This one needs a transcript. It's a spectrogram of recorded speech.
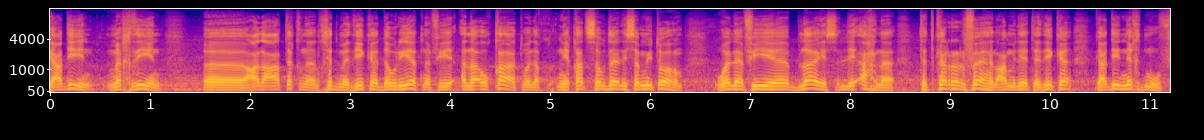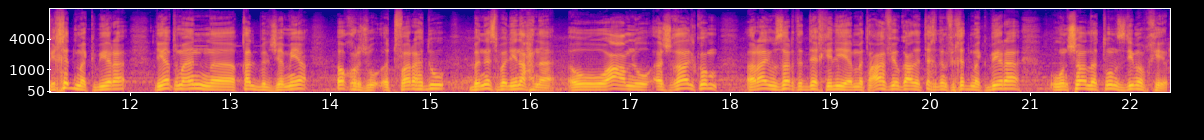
قاعدين ماخذين على عاتقنا الخدمة ذيك دورياتنا في الأوقات ولا نقاط سوداء اللي سميتوهم ولا في بلايص اللي إحنا تتكرر فيها العمليات هذيك قاعدين نخدموا في خدمة كبيرة ليطمئن قلب الجميع. اخرجوا تفرهدوا بالنسبة لنا إحنا واعملوا أشغالكم رأي وزارة الداخلية متعافية وقاعدة تخدم في خدمة كبيرة وإن شاء الله تونس ديما بخير.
